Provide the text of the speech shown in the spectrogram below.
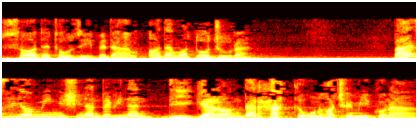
ساده توضیح بدهم آدما دو جورن. بعضی ها می نشینن ببینن دیگران در حق اونها چه می‌کنن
